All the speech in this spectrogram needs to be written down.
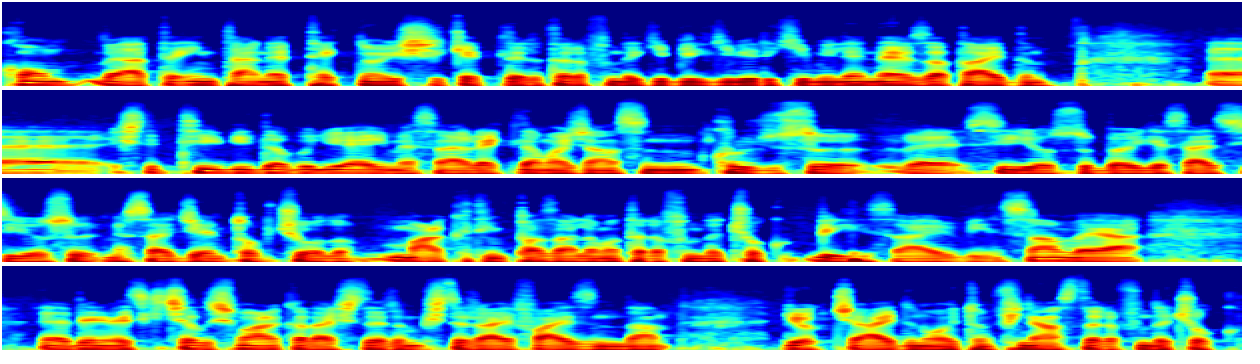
.com veya da internet teknoloji şirketleri tarafındaki bilgi birikimiyle Nevzat Aydın işte TBWA mesela reklam ajansının kurucusu ve CEO'su, bölgesel CEO'su mesela Cem Topçuoğlu marketing pazarlama tarafında çok bilgi sahibi bir insan veya ee, benim eski çalışma arkadaşlarım işte Raiffeisen'dan Gökçe Aydınoyt'un finans tarafında çok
